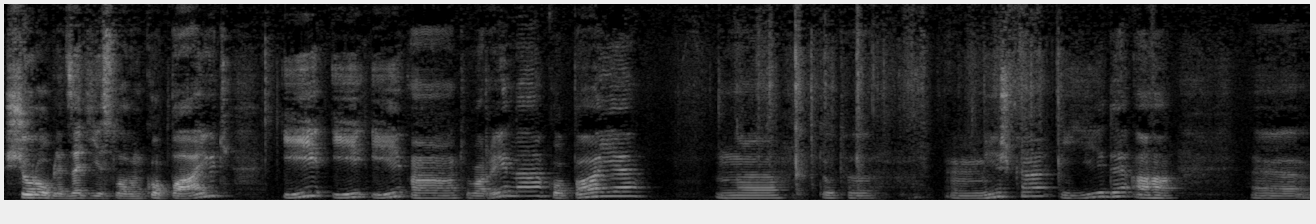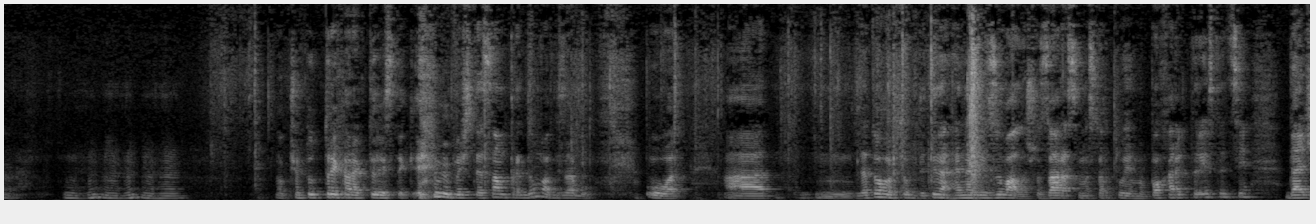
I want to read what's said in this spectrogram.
що роблять за дієсловом копають. І, і, і а, тварина копає. М, Тут е, мішка їде. Ага. Е, угу, угу, угу. В общем, тут три характеристики. Вибачте, сам придумав і забув. От. А, для того, щоб дитина генералізувала, що зараз ми стартуємо по характеристиці, далі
